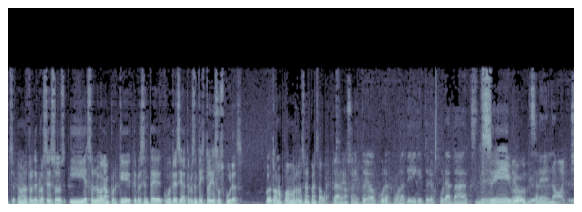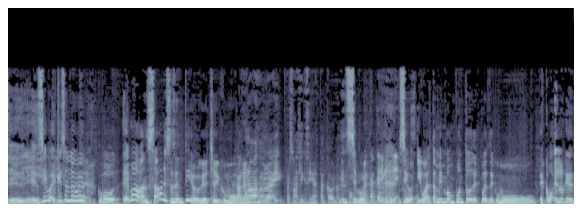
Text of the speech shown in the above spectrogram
Es un autor de procesos y eso es lo bacán porque te presenta, como te decía, te presenta historias oscuras. Pero todos nos podemos relacionar con esa weá. Claro, no son historias oscuras como la típica historia oscura darks de Sí, weón que sale de noche. Eh, eh, sí, es que eso es la weá. Como hemos avanzado en ese sentido, ¿cachai? Como. Algunos hay personajes que siguen estancados en lo mismo. Sí, No po. es tan caricaturesco. Sí, quizá. igual también va un punto después de como. Es como. Es lo que.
